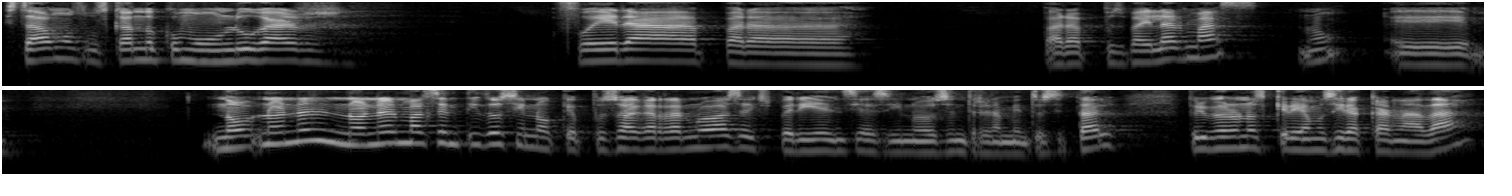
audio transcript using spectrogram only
Estábamos buscando como un lugar fuera para, para pues bailar más, ¿no? Eh, no, no, en el, no en el mal sentido, sino que pues agarrar nuevas experiencias y nuevos entrenamientos y tal. Primero nos queríamos ir a Canadá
